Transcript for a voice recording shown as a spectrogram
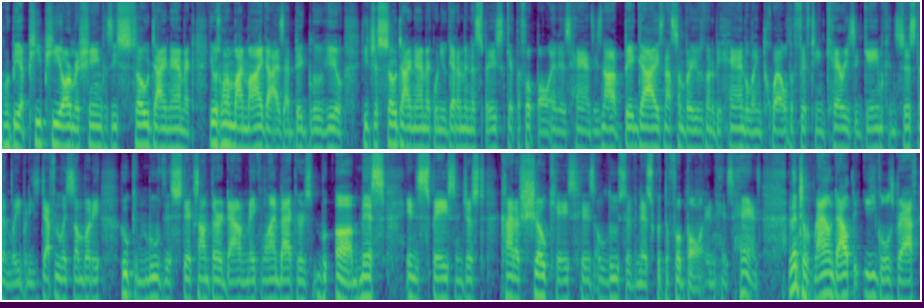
would be a PPR machine because he's so dynamic. He was one of my my guys at Big Blue View. He's just so dynamic when you get him into space, get the football in his hands. He's not a big guy. He's not somebody who's going to be handling 12 to 15 carries a game consistently, but he's definitely somebody who can move the sticks on third down, make linebackers uh, miss in space, and just kind of showcase his elusiveness with the football in his hands. And then to round out the Eagles draft,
